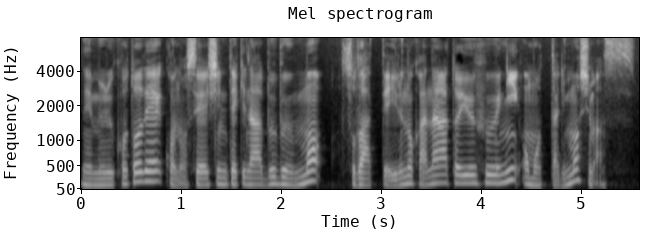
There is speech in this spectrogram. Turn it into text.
眠ることでこの精神的な部分も育っているのかなというふうに思ったりもします。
